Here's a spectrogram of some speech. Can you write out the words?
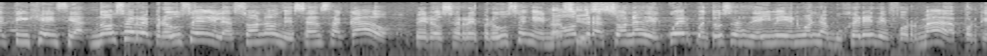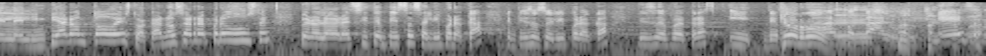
contingencia, no se reproducen en la zona donde se han sacado, pero se reproducen en Así otras es. zonas del cuerpo, entonces de ahí venimos las mujeres deformadas, porque le limpiaron todo esto, acá no se reproducen, pero la grasita empieza a salir por acá, empieza a salir por acá, empieza a salir por atrás y deformada total. Eso, es razón.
